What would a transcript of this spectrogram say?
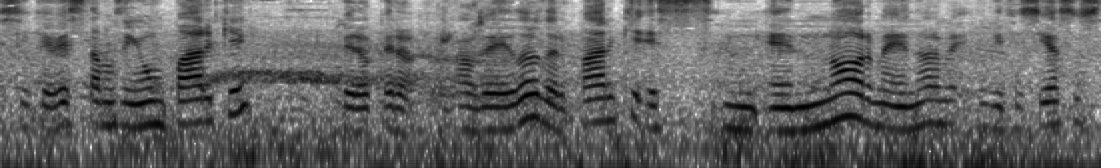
Sí, que ves, estamos en un parque, pero, pero alrededor del parque es enorme, enorme, edificios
